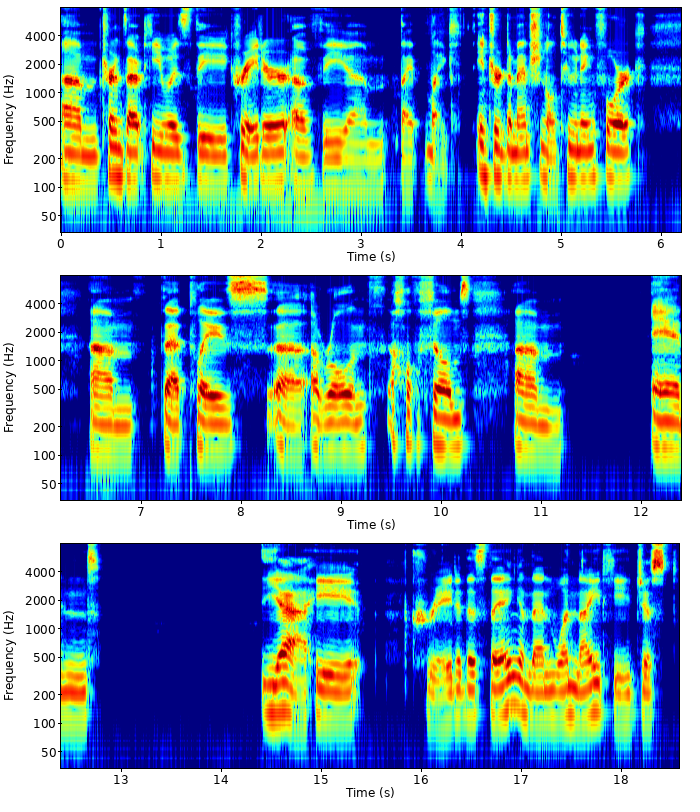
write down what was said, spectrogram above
Um, turns out he was the creator of the um, like like interdimensional tuning fork um, that plays uh, a role in all the films, um, and yeah, he created this thing, and then one night he just,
